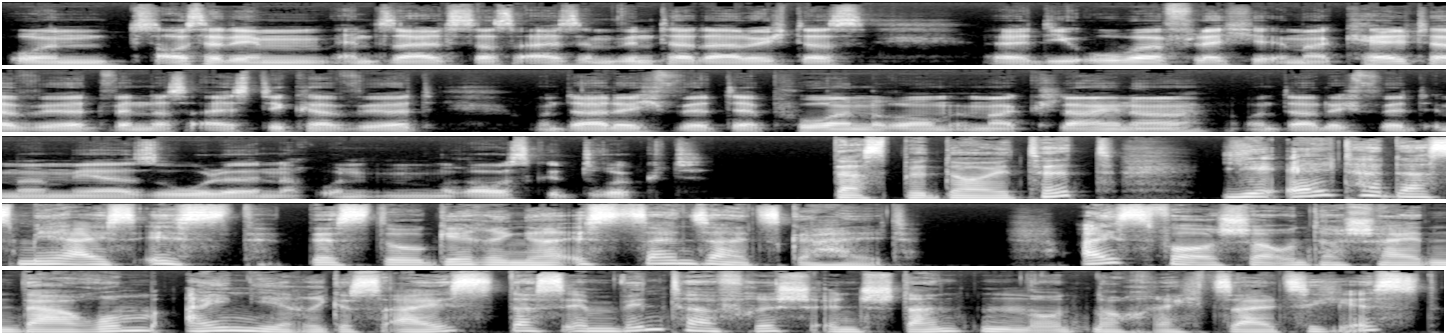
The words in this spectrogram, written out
und außerdem entsalzt das Eis im Winter dadurch, dass äh, die Oberfläche immer kälter wird, wenn das Eis dicker wird und dadurch wird der Porenraum immer kleiner und dadurch wird immer mehr Sohle nach unten rausgedrückt. Das bedeutet, je älter das Meereis ist, desto geringer ist sein Salzgehalt. Eisforscher unterscheiden darum einjähriges Eis, das im Winter frisch entstanden und noch recht salzig ist,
